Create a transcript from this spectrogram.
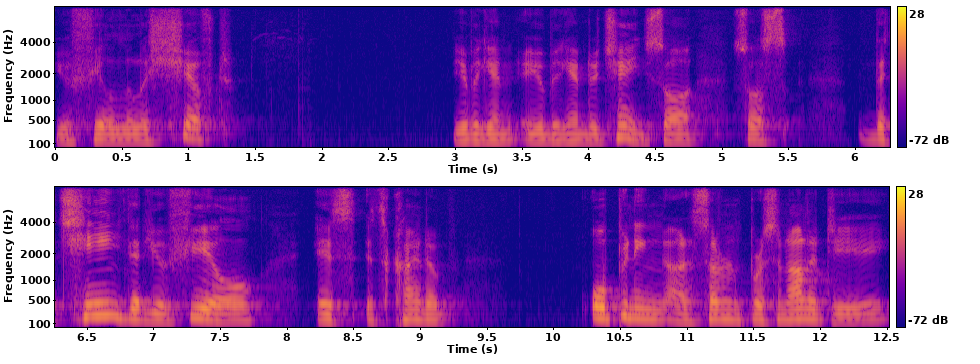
you feel a little shift, you begin, you begin to change. So, so the change that you feel is it's kind of opening a certain personality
